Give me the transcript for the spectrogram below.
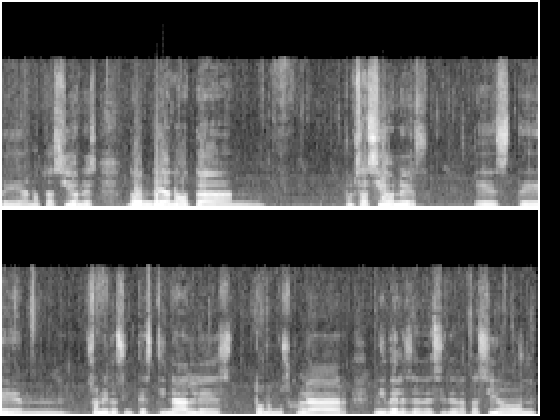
de anotaciones donde anotan pulsaciones, este, mm, sonidos intestinales, tono muscular, niveles de deshidratación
